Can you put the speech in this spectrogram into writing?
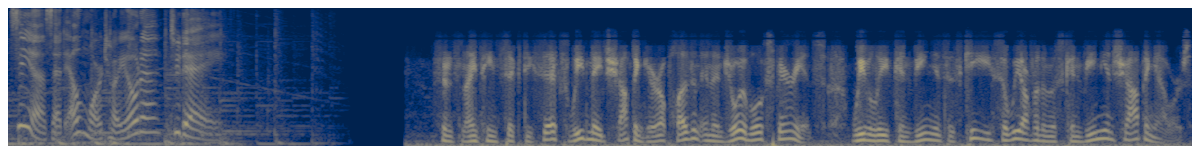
See us at Elmore Toyota today. Since 1966, we've made shopping here a pleasant and enjoyable experience. We believe convenience is key, so we offer the most convenient shopping hours.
